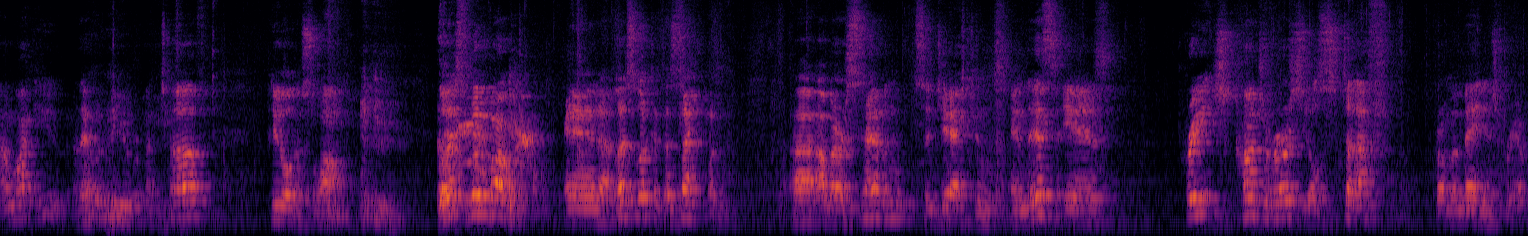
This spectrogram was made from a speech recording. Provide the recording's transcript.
I'm like you. That would be a tough pill to swallow. But let's move on and uh, let's look at the second one uh, of our seven suggestions. And this is preach controversial stuff from a manuscript.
